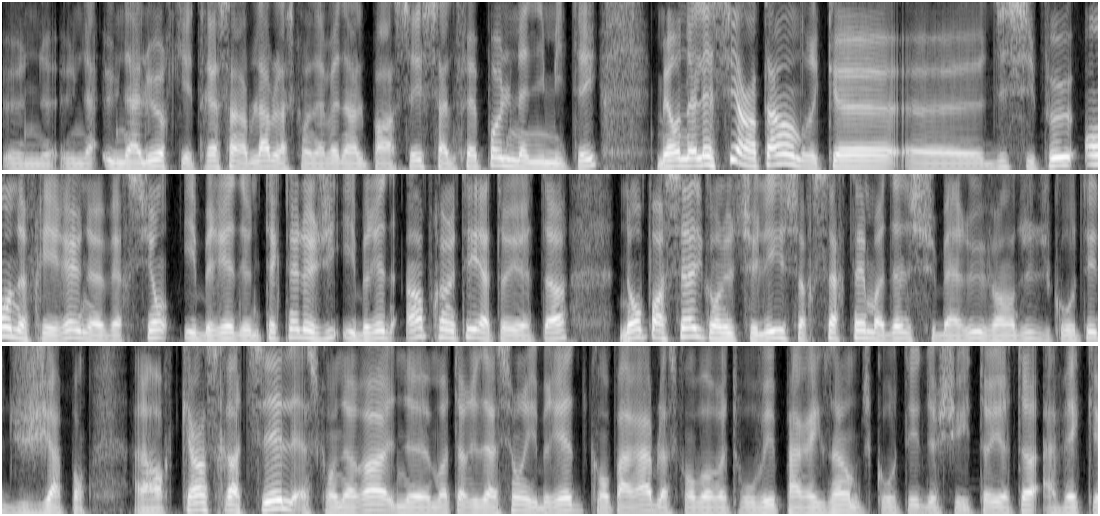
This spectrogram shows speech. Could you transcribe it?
une allure qui est très semblable à ce qu'on avait dans le passé. Ça ne fait pas l'unanimité, mais on a laissé entendre que d'ici peu, on offrirait une version hybride, une technologie hybride hybride empruntée à Toyota, non pas celle qu'on utilise sur certains modèles Subaru vendus du côté du Japon. Alors, qu'en sera-t-il? Est-ce qu'on aura une motorisation hybride comparable à ce qu'on va retrouver, par exemple, du côté de chez Toyota avec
